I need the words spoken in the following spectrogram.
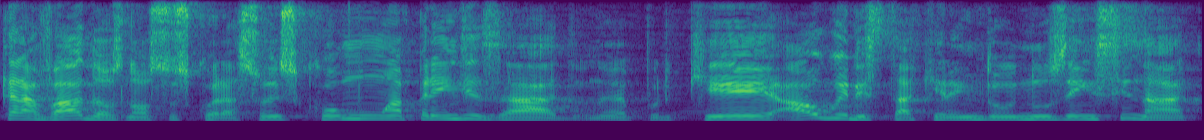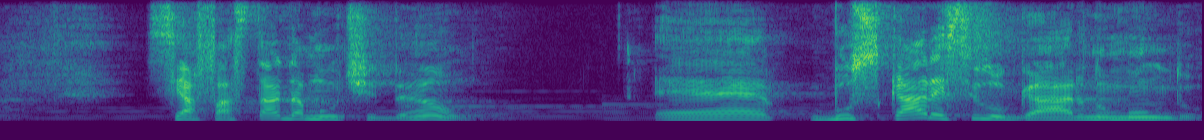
cravado aos nossos corações como um aprendizado, né? porque algo ele está querendo nos ensinar. Se afastar da multidão é buscar esse lugar no mundo,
